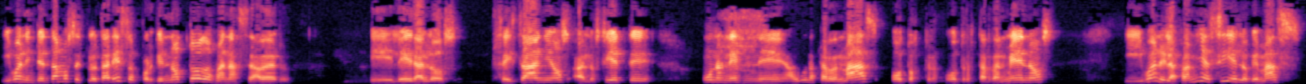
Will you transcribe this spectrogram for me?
y bueno, intentamos explotar eso porque no todos van a saber eh, leer a los seis años, a los siete, unos algunos tardan más, otros, otros tardan menos. Y bueno, y la familia sí es lo que más,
